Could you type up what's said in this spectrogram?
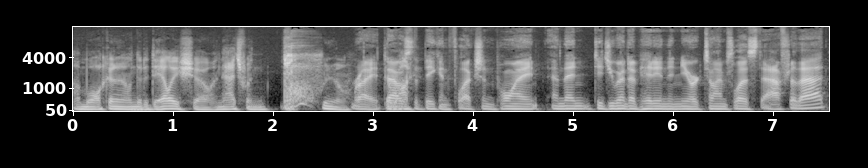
I'm walking onto the Daily Show, and that's when, you know, Right. That was the big inflection point. And then did you end up hitting the New York Times list after that?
